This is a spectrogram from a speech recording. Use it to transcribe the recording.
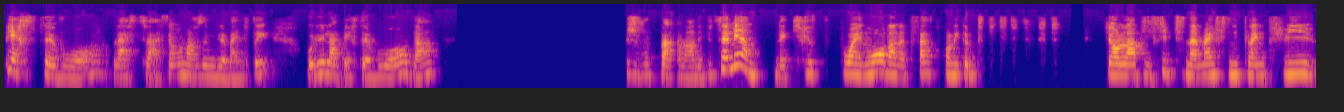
percevoir la situation dans une globalité au lieu de l'apercevoir dans je vous parle en début de semaine, le crisp point noir dans notre face, qu'on est comme puis on l'amplifie, puis finalement, il finit plein de puits,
